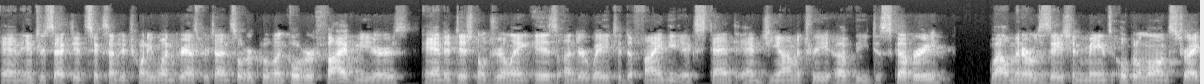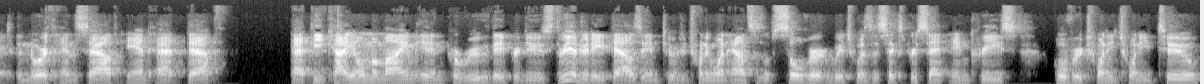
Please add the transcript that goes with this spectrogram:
and intersected 621 grams per ton silver equivalent over 5 meters. And additional drilling is underway to define the extent and geometry of the discovery. While mineralization remains open along strike to the north and south and at depth, at the Caylloma mine in Peru, they produced 308,221 ounces of silver, which was a 6% increase over 2022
